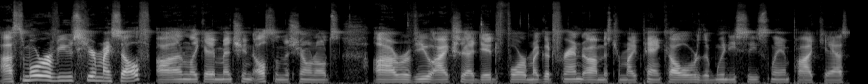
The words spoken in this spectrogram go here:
uh, some more reviews here myself. Uh, and like I mentioned, also in the show notes, uh, review I actually I did for my good friend uh, Mr. Mike Pankow over the Windy City Slam podcast.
